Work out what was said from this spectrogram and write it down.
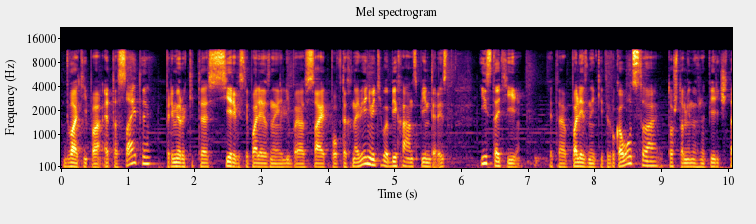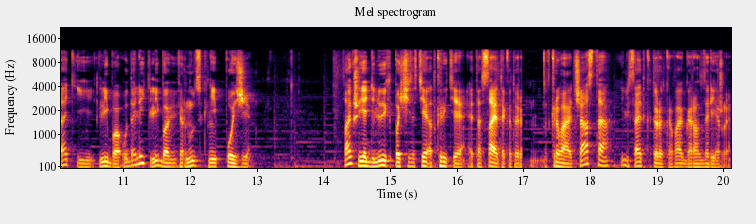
два типа. Это сайты, к примеру, какие-то сервисы полезные, либо сайт по вдохновению, типа Behance, Pinterest – и статьи. Это полезные какие-то руководства, то, что мне нужно перечитать и либо удалить, либо вернуться к ней позже. Также я делю их по частоте открытия. Это сайты, которые открывают часто, или сайты, которые открывают гораздо реже.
